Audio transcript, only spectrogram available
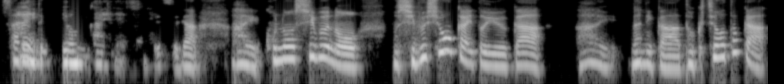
さはいれて。4回ですね。ですが、はい。この支部の支部紹介というか、はい。何か特徴とか、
